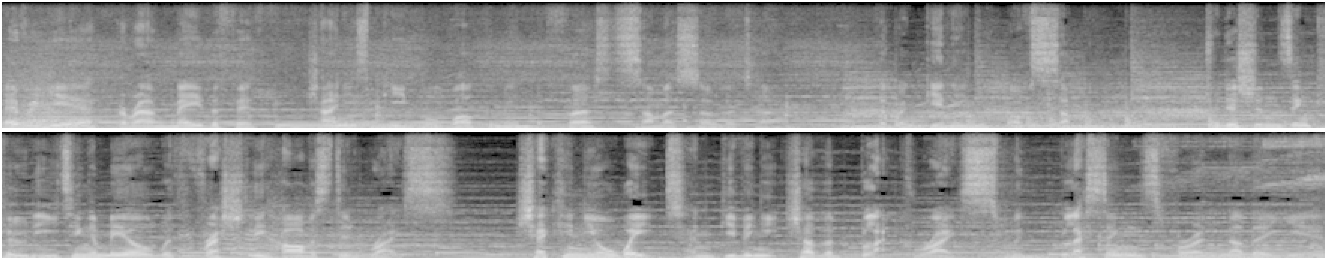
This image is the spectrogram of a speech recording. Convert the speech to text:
Every year, around May the 5th, Chinese people welcome in the first summer solar term, the beginning of summer. Traditions include eating a meal with freshly harvested rice, checking your weight, and giving each other black rice with blessings for another year.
